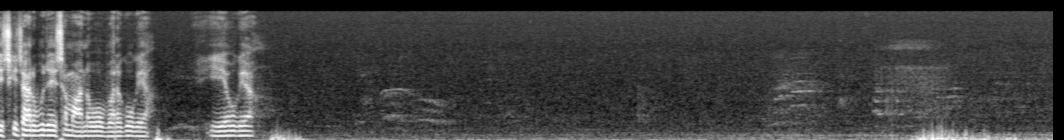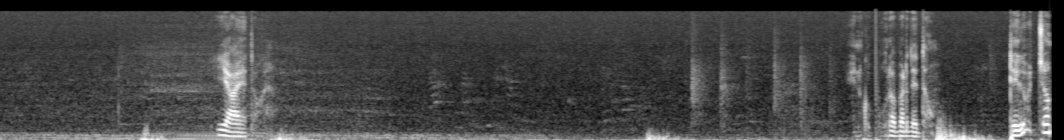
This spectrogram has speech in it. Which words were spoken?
जिसकी चार बुझाई समान हो, वो वर्ग हो गया, ये हो गया। ये आयत हो गया इनको पूरा भर देता हूँ। ठीक है बच्चों?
